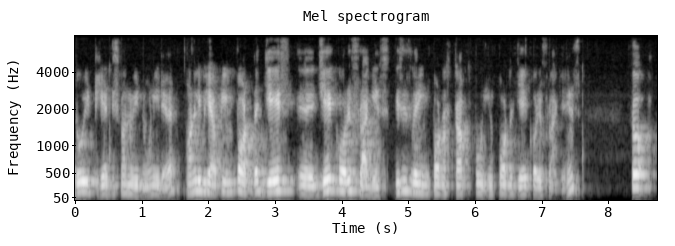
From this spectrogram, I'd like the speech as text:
do it here. This one we no need it. Only we have to import the JS, uh, jQuery plugins. This is very important stuff to import the jQuery plugins. So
